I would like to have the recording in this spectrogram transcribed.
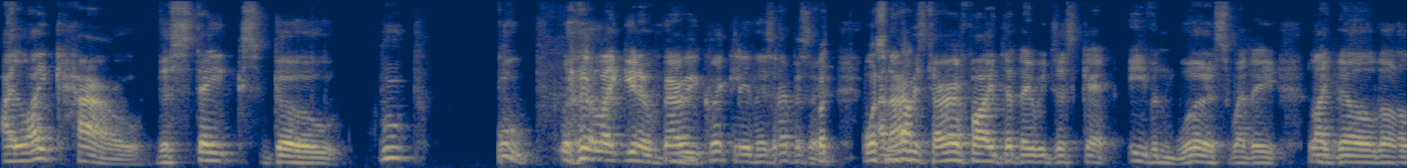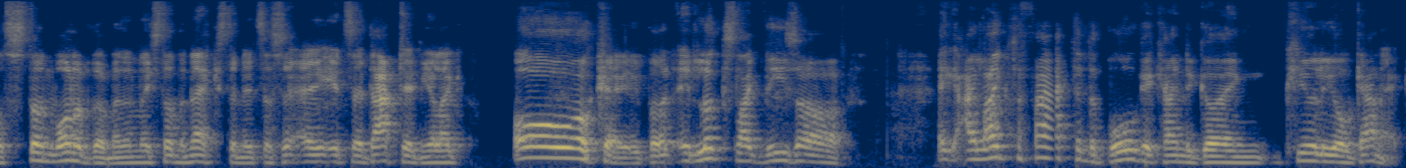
I like how the stakes go boop, boop, like you know, very quickly in this episode. But and that I was terrified that they would just get even worse, where they like they'll they'll stun one of them and then they stun the next, and it's a, it's adapted, and you're like, "Oh, okay." But it looks like these are. I, I like the fact that the Borg are kind of going purely organic.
